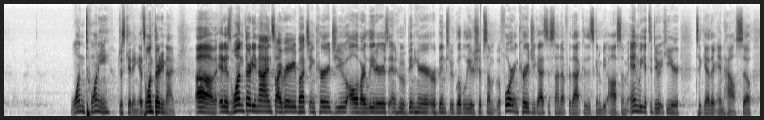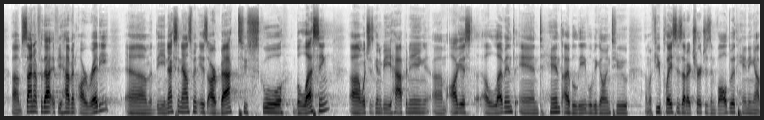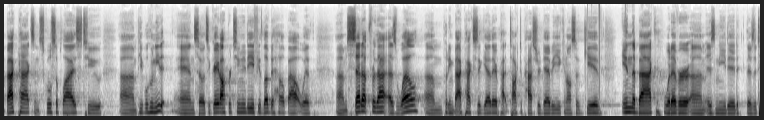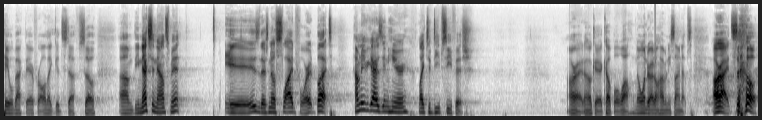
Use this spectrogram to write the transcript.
120 just kidding it's 139 um, it is 1:39, so i very much encourage you all of our leaders and who have been here or been to a global leadership summit before encourage you guys to sign up for that because it's going to be awesome and we get to do it here together in house so um, sign up for that if you haven't already um, the next announcement is our back to school blessing um, which is going to be happening um, August 11th and 10th, I believe. We'll be going to um, a few places that our church is involved with, handing out backpacks and school supplies to um, people who need it. And so it's a great opportunity if you'd love to help out with um, setup for that as well, um, putting backpacks together. Pat, talk to Pastor Debbie. You can also give in the back whatever is needed. There's a table back there for all that good stuff. So the next announcement is there's no slide for it, but how many of you guys in here like to deep sea fish? All right, okay, a couple. Wow, no wonder I don't have any signups. All right, so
